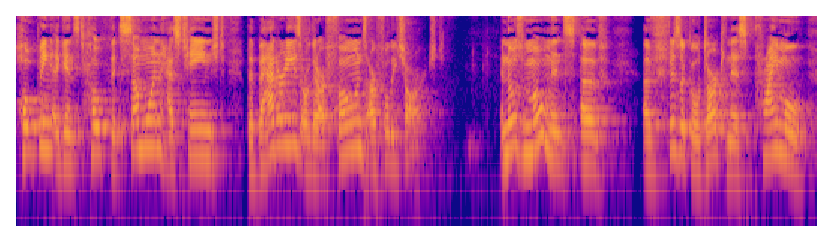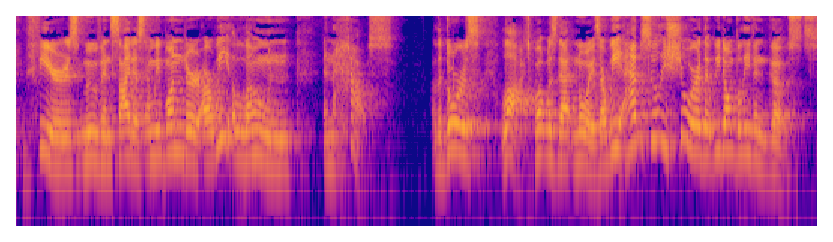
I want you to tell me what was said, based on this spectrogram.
hoping against hope that someone has changed the batteries or that our phones are fully charged. And those moments of, of physical darkness, primal fears move inside us and we wonder, are we alone in the house? Are the doors locked? What was that noise? Are we absolutely sure that we don't believe in ghosts?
